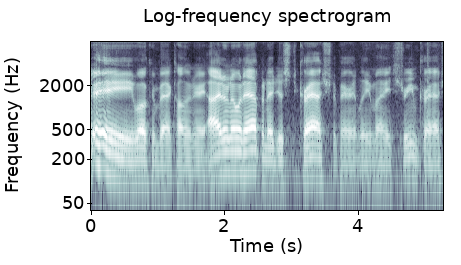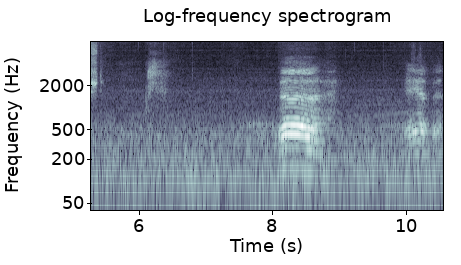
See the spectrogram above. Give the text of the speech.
Hey, welcome back, Culinary. I don't know what happened. I just crashed, apparently. My stream crashed. Uh, AFS.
